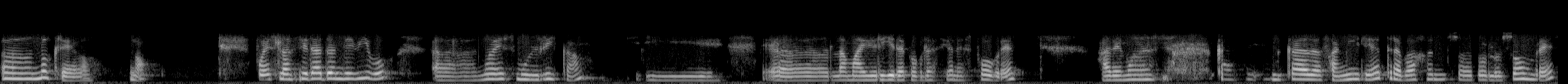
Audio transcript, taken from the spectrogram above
Ah, no creo, no. Pues la ciudad donde vivo ah, no es muy rica y ah, la mayoría de la población es pobre. Además, casi en cada familia trabajan solo los hombres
